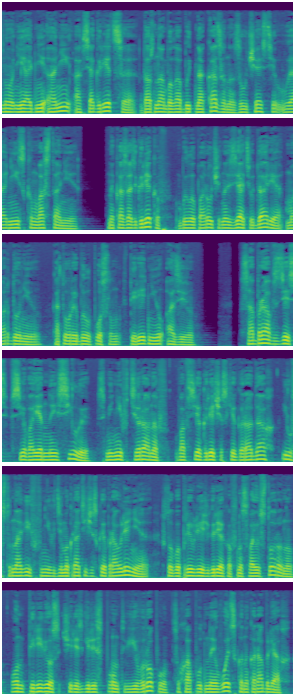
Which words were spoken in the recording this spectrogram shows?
Но не одни они, а вся Греция должна была быть наказана за участие в Ионийском восстании. Наказать греков было поручено зятю Дария Мардонию, который был послан в Переднюю Азию. Собрав здесь все военные силы, сменив тиранов во всех греческих городах и установив в них демократическое правление, чтобы привлечь греков на свою сторону, он перевез через Гелеспонд в Европу сухопутное войско на кораблях.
